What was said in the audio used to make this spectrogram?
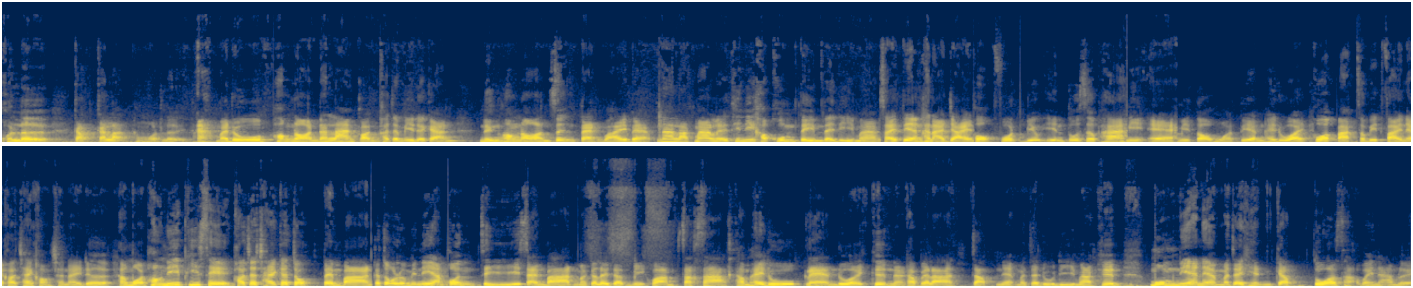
ค o ลเลอร์กับกระลัดทั้งหมดเลยอะมาดูห้องนอนด้านล่างก่อนเขาจะมีด้วยกัน 1 ห้องนอน ซึ่งแต่งไว้แบบน่ารักมากเลยที่นี่เขาคุมธีมได้ดีมาก ใส่เตียงขนาดใหญ่ 6 ฟุตบิวอินตู้เสื้อผ้ามีแอร์มีโต๊ะหัวเตียงให้ด้วย พวกปลั๊กสวิตช์ไฟเนี่ยเขาใช้ของชไนเดอร์ทั้งหมดห้องนี้พิเศษเขาจะใช้กระจกเต็มบานกระจกอลูมิเนียมพ่นสีแซนบาร์มันก็เลยจะมีความสากๆทำให้ดูแกรนด์ด้วยขึ้นนะครับเวลาจับเนี่ยมันจะดูดีมากขึ้น มุมเนี้ยเนี่ยมันจะเห็นกับตัวสระว่ายน้ำเลย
